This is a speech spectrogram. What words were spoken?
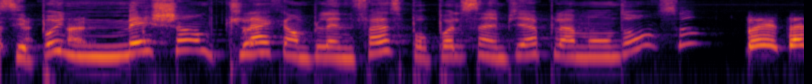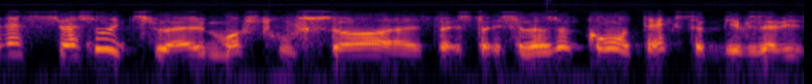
C'est pas une méchante claque en pleine face pour Paul Saint-Pierre Plamondon, ça? Ben, dans la situation actuelle, moi, je trouve ça, euh, c'est dans un contexte, bien, vous avez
